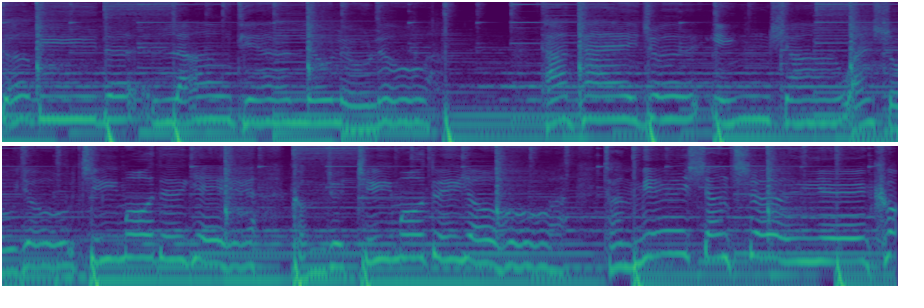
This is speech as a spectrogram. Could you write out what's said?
隔壁的老铁六六六，他开着音响玩手游，寂寞的夜坑着寂寞队友。团面向着夜空，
